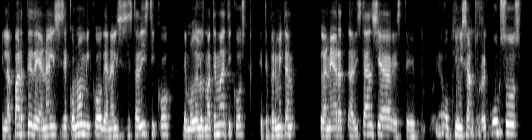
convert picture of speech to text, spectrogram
en la parte de análisis económico, de análisis estadístico, de modelos matemáticos que te permitan planear a, distancia, este, optimizar tus recursos,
